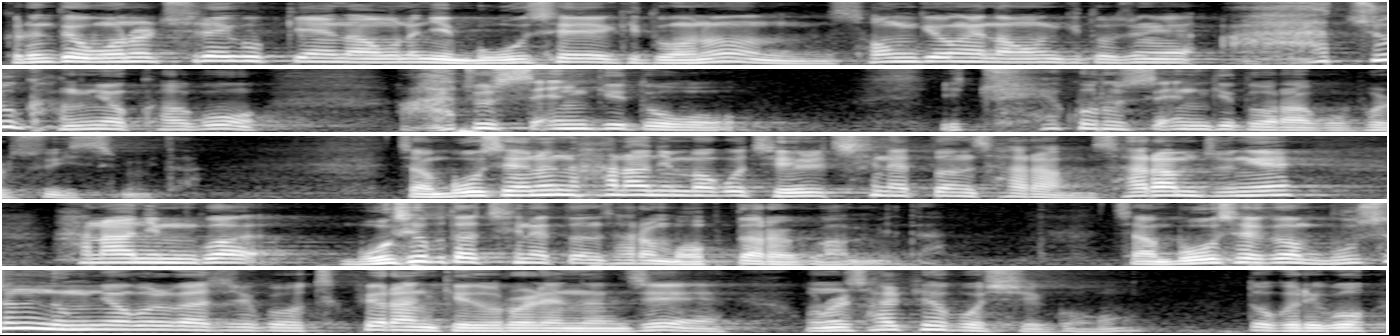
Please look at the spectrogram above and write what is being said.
그런데 오늘 출애굽기에 나오는 이 모세의 기도는 성경에 나온 기도 중에 아주 강력하고 아주 센 기도, 이 최고로 센 기도라고 볼 수 있습니다. 자, 모세는 하나님하고 제일 친했던 사람, 사람 중에 하나님과 모세보다 친했던 사람 없다라고 합니다. 자, 모세가 무슨 능력을 가지고 특별한 기도를 했는지 오늘 살펴보시고 또 그리고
